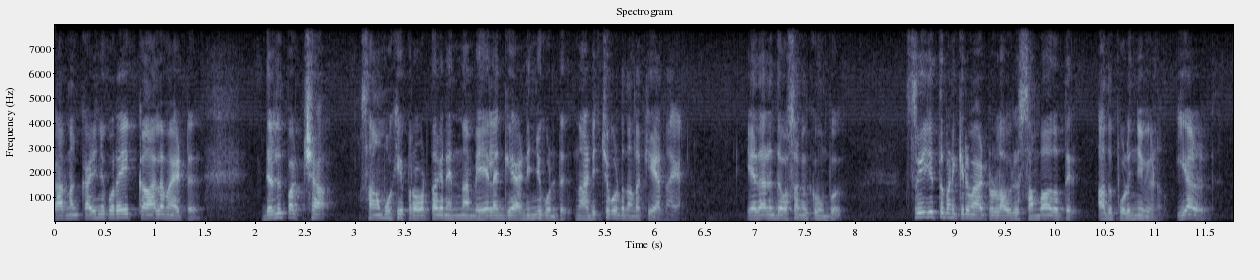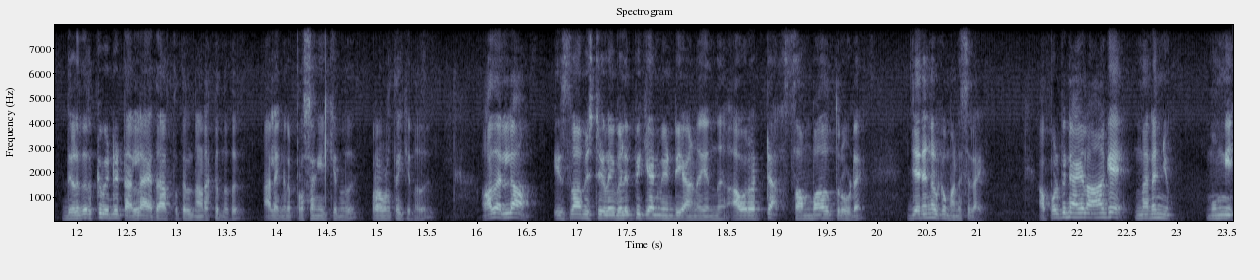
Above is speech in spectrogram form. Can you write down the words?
കാരണം കഴിഞ്ഞ കുറേ കാലമായിട്ട് ദളിത്പക്ഷ സാമൂഹ്യ പ്രവർത്തകൻ എന്ന മേലങ്കി അണിഞ്ഞുകൊണ്ട് നടിച്ചുകൊണ്ട് നടക്കുകയായിരുന്നു അയാൾ. ഏതാനും ദിവസങ്ങൾക്ക് മുമ്പ് ശ്രീജിത്ത് പണിക്കരുമായിട്ടുള്ള ഒരു സംവാദത്തിൽ അത് പൊളിഞ്ഞു വീണു. ഇയാൾ ദളിതർക്ക് വേണ്ടിയിട്ടല്ല യഥാർത്ഥത്തിൽ നടക്കുന്നത് അല്ലെങ്കിൽ പ്രസംഗിക്കുന്നത് പ്രവർത്തിക്കുന്നത്. അതെല്ലാം ഇസ്ലാമിസ്റ്റുകളെ വെളുപ്പിക്കാൻ വേണ്ടിയാണ് എന്ന് ആ ഒരൊറ്റ സംവാദത്തിലൂടെ ജനങ്ങൾക്ക് മനസ്സിലായി. അപ്പോൾ പിന്നെ അയാൾ ആകെ നനഞ്ഞു മുങ്ങി.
